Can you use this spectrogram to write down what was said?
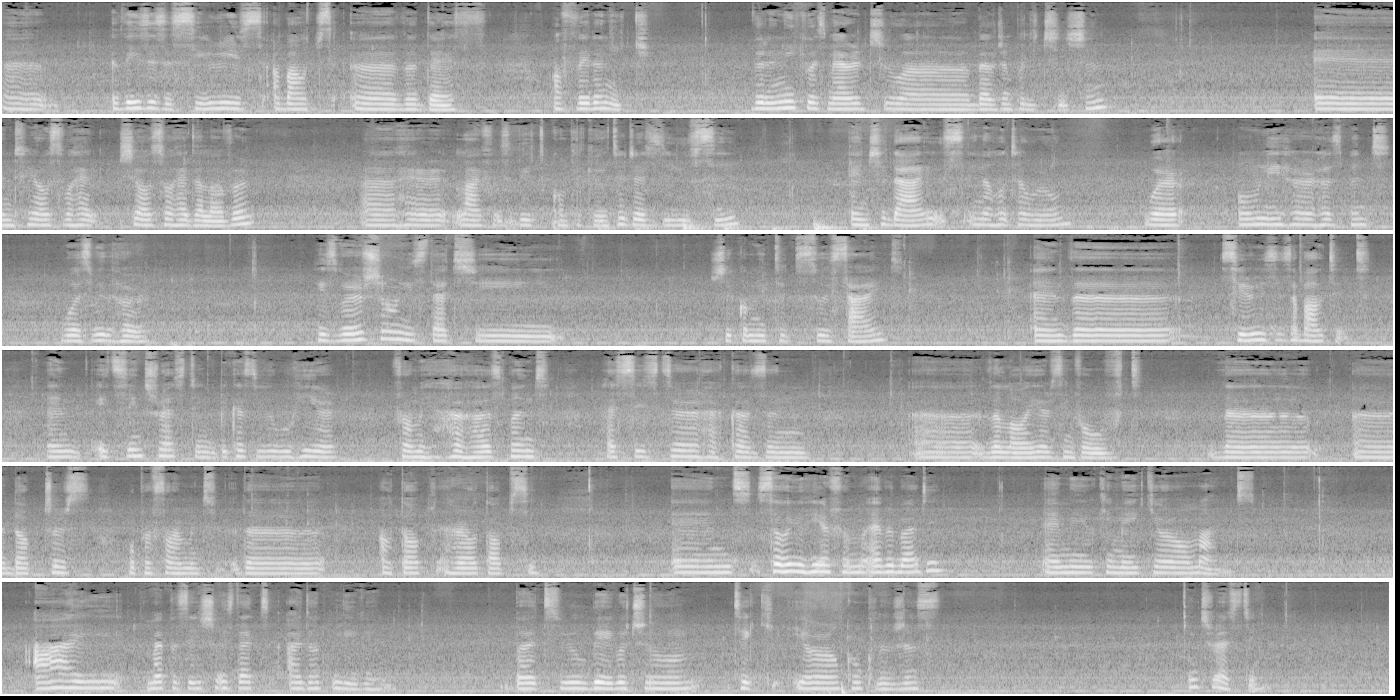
Uh, this is a series about uh, the death of Veronique. Veronique was married to a Belgian politician, and he also had she also had a lover. Uh, her life was a bit complicated, as you see, and she dies in a hotel room where only her husband was with her. His version is that she she committed suicide and the series is about it. And it's interesting because you hear from her husband her sister her cousin uh, the lawyers involved the uh, doctors who performed the autopsy, her autopsy. And so you hear from everybody and you can make your own mind. I, my position is that I don't believe in him, but you'll be able to take your own conclusions. Interesting.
